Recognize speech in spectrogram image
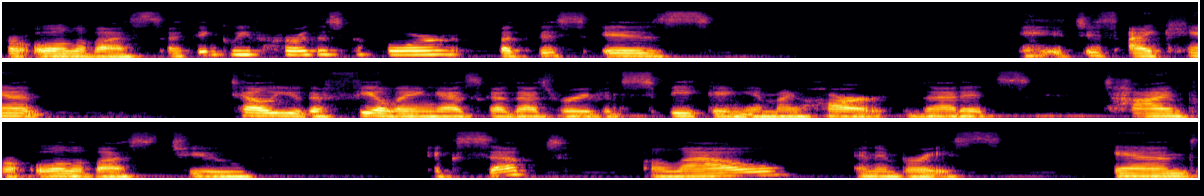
for all of us. I think we've heard this before, but this is it just I can't tell you the feeling as as we're even speaking in my heart that it's time for all of us to accept, allow, and embrace. And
